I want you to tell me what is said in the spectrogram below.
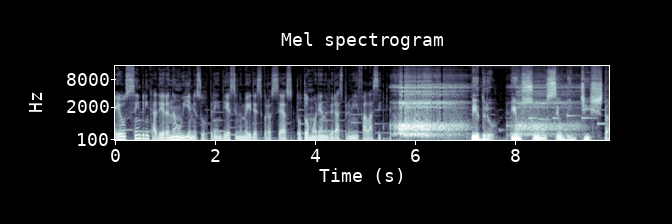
Eu, sem brincadeira, não ia me surpreender se no meio desse processo Dr. Moreno virasse para mim e falasse: Pedro, eu sou o seu dentista.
